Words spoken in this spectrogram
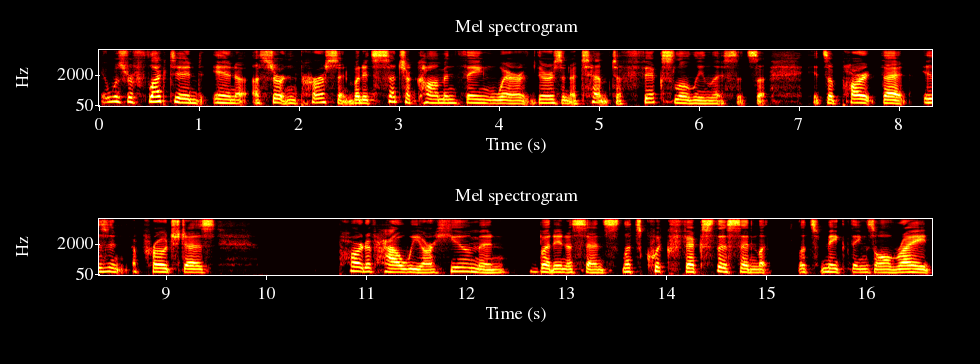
it was reflected in a certain person, but it's such a common thing where there's an attempt to fix loneliness. It's a it's a part that isn't approached as part of how we are human, but in a sense, let's quick fix this and let, let's make things all right.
